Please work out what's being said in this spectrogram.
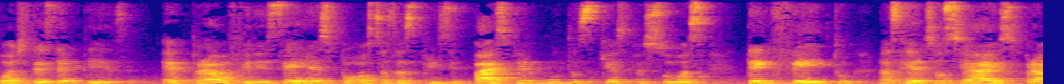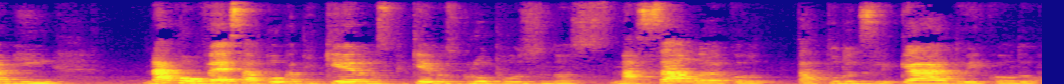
pode ter certeza, é para oferecer respostas às principais perguntas que as pessoas têm feito nas redes sociais, para mim, na conversa a boca pequena, nos pequenos grupos, nos, na sala, quando tá tudo desligado e quando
